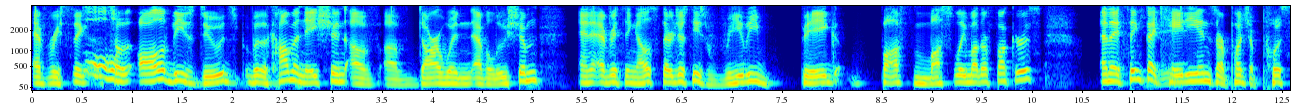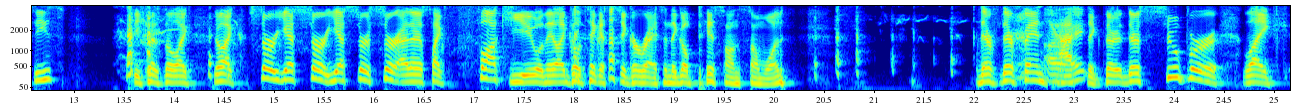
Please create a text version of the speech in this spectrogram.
Every single Oh. so all of these dudes with a combination of of Darwin evolution and everything else, they're just these really big, buff, muscly motherfuckers, and they think that Jeez. Cadians are a bunch of pussies because they're like they're like sir yes sir yes sir sir. And they're just like fuck you. And they like go take a cigarette and they go piss on someone. They're they're fantastic. They're they're super like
